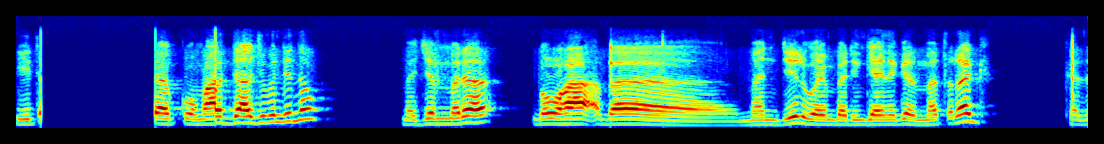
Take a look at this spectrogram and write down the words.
ይጠቁማል ወዳጁ ምንድነው መጀመሪያ በውሃ በመንዲል ወይም በድንጋይ ነገር መጥረግ ከዛ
